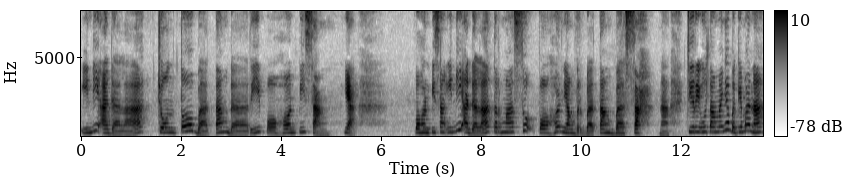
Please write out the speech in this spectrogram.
ini adalah contoh batang dari pohon pisang. Ya, pohon pisang ini adalah termasuk pohon yang berbatang basah. Nah, ciri utamanya bagaimana?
